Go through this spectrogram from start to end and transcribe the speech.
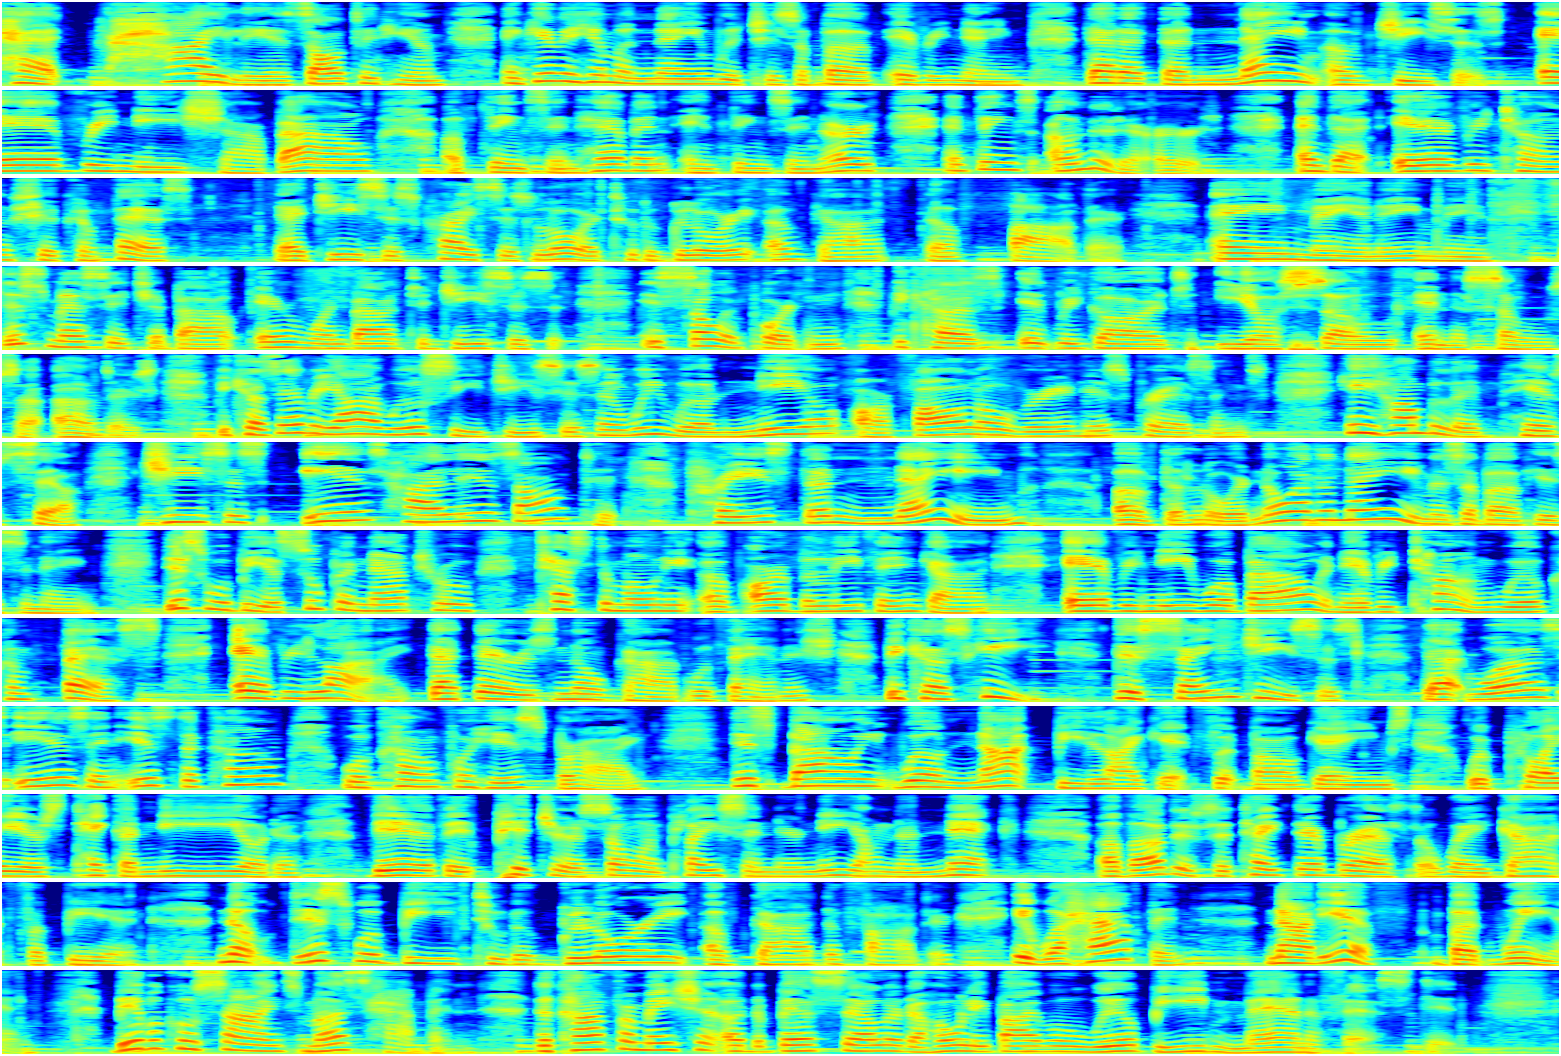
had highly exalted him and given him a name which is above every name, that at the name of Jesus every knee shall bow of things in heaven and things in earth and things under the earth, and that every tongue should confess that Jesus Christ is Lord to the glory of God the Father. Amen. Amen. This message about everyone bowing to Jesus is so important because it regards your soul and the souls of others. Because every eye will see Jesus and we will kneel or fall over in his presence. He humbled himself. Jesus is highly exalted. Praise the name of the Lord. No other name is above his name. This will be a supernatural testimony of our belief in God. Every knee will bow and every tongue will confess. Every lie that there is no God will vanish because he, this same Jesus that was, is, and is to come, will come for his bride. This bowing will not be like at football games where players take a knee or the vivid picture of someone placing their knee on the neck of others to take their breath away. God forbid. No, this will be to the glory of God the Father. It will happen, not if, but when. Biblical signs must happen. The confirmation of the bestseller, the Holy Bible, will be manifested.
